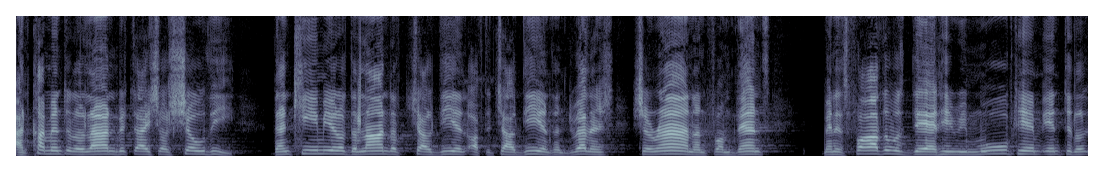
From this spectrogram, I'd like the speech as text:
and come into the land which I shall show thee. Then came he out of the land of Chaldean of the Chaldeans and dwelt in Charran, and from thence, when his father was dead, he removed him into the,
